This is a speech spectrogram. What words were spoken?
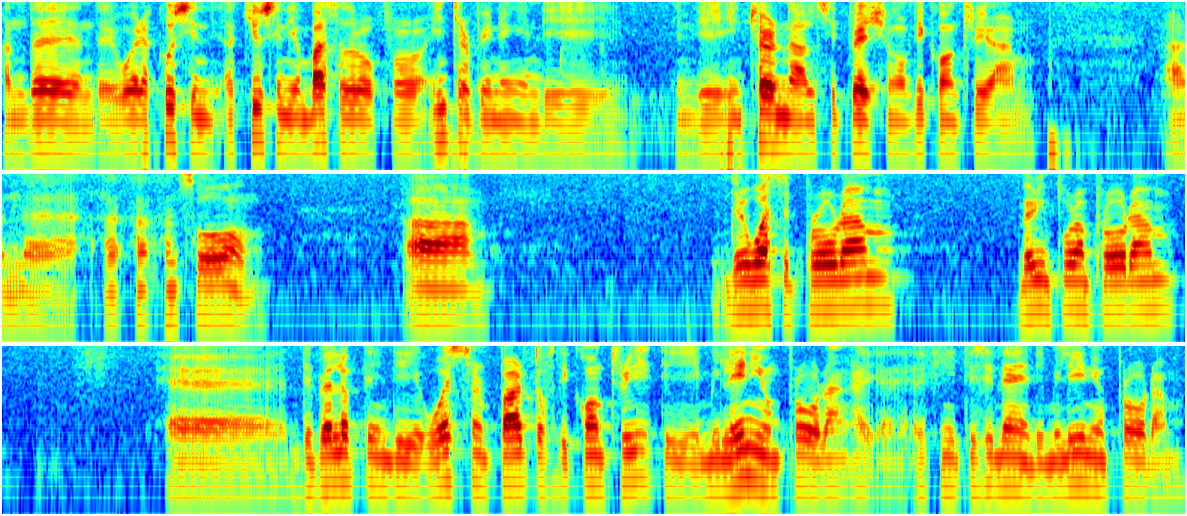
And then they were accusing, accusing the ambassador of uh, intervening in the, in the internal situation of the country um, and, uh, and so on. Um, there was a program, very important program, uh, developed in the western part of the country, the Millennium Program, I, I think it is the name, the Millennium Program,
